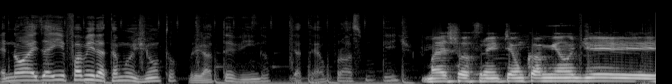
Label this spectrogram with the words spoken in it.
É nóis aí, família. Tamo junto. Obrigado por ter vindo. E até o próximo vídeo. Mais pra frente tem um caminhão de...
